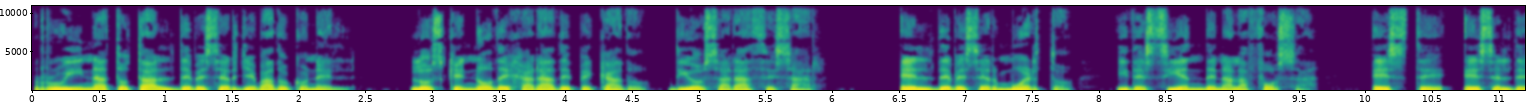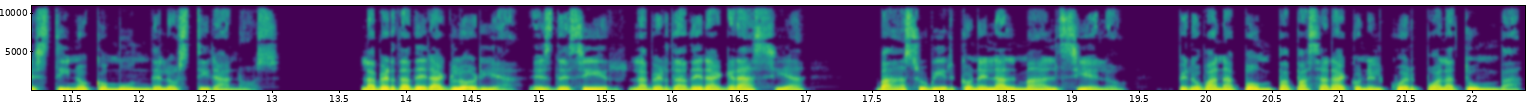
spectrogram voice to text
Ruina total debe ser llevado con él. Los que no dejará de pecado, Dios hará cesar. Él debe ser muerto, y descienden a la fosa. Este es el destino común de los tiranos. La verdadera gloria, es decir, la verdadera gracia, va a subir con el alma al cielo, pero vana pompa pasará con el cuerpo a la tumba.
